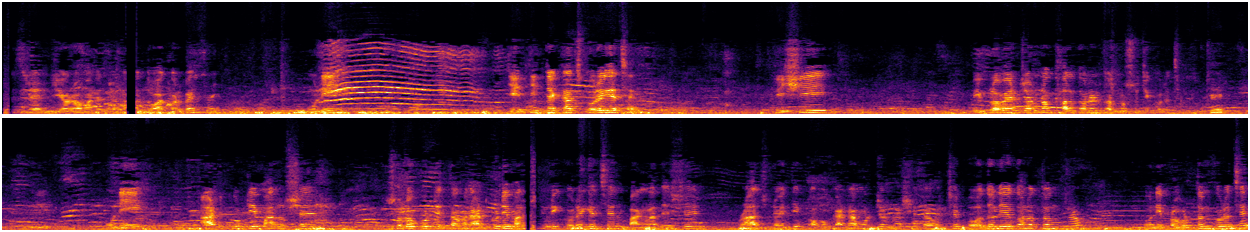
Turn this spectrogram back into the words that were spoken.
প্রেসিডেন্ট জিয়া রহমানের জন্য দোয়া করবেন। উনি যে তিনটা কাজ করে গেছেন কৃষি বিপ্লবের জন্য খালকরণ কর্মসূচি করেছেন। উনি আট কোটি মানুষের ষোলো কোটি তখন আট কোটি মানুষ উনি করে গেছেন বাংলাদেশের রাজনৈতিক অবকাঠামোর জন্য সেটা হচ্ছে বহুদলীয় গণতন্ত্র উনি প্রবর্তন করেছেন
